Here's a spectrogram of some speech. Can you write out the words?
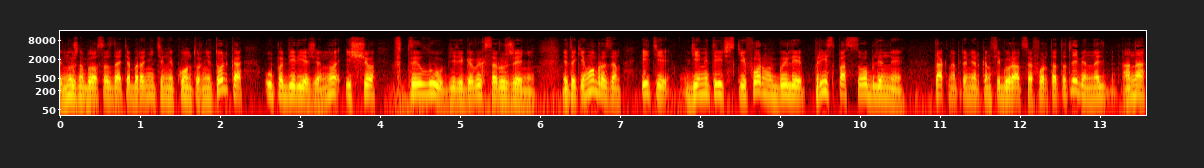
нужно было создать оборонительный контур не только у побережья, но еще в тылу береговых сооружений. И таким образом эти геометрические формы были приспособлены так, например, конфигурация форта Татлебин, она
